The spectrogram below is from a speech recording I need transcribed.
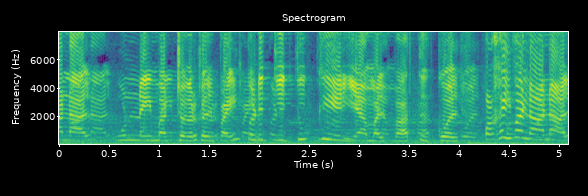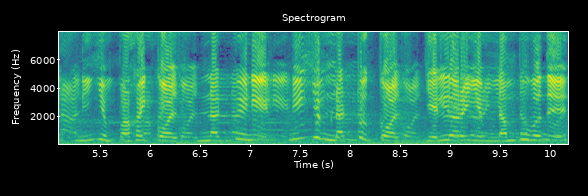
ஆனால் உன்னை மற்றவர்கள் பயன்படுத்தி தூக்கி எறியாமல் பார்த்துக்கொள். பகைவனானால் நீயும் பகைக்கோள். நட்பினில் நீயும் நட்புக்கோள். எல்லோரையும் நம்புவது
